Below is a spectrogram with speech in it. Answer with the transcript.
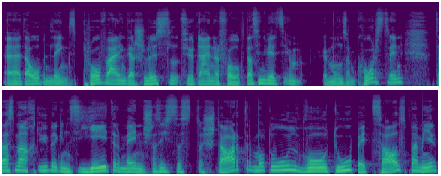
äh, da oben links. Profiling der Schlüssel für deinen Erfolg. Da sind wir jetzt im in unserem Kurs drin. Das macht übrigens jeder Mensch. Das ist das Startermodul, wo du bezahlst bei mir,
